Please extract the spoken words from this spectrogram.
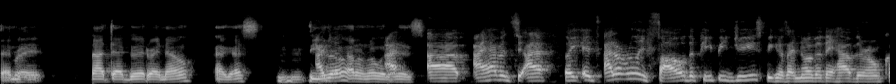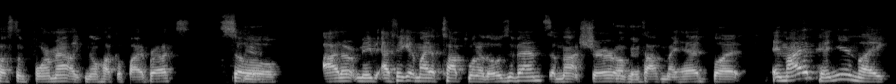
that right. not that good right now. I guess. Mhm. Do you I know? just- I don't know what it is. Uh, I haven't seen. I like it. I don't really follow the PPGs because I know that they have their own custom format, like no Halqifibrax. So I don't. Maybe I think it might have topped one of those events. I'm not sure off the top of my head, but in my opinion, like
